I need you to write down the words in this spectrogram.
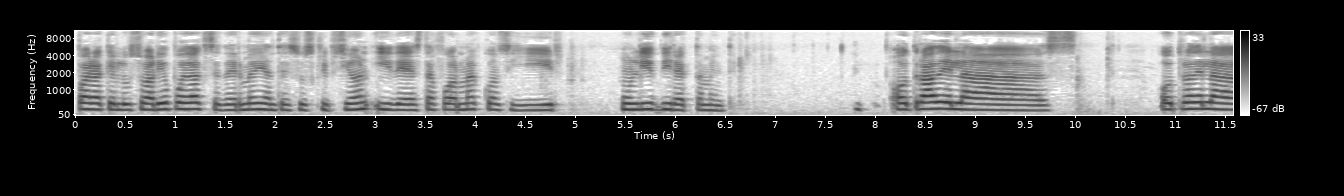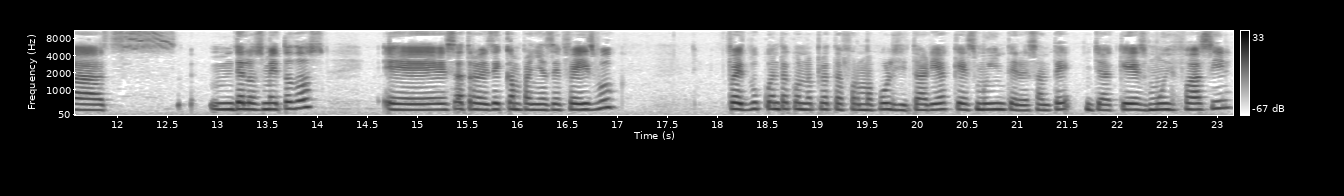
para que el usuario pueda acceder mediante suscripción y de esta forma conseguir un lead directamente. Otra de las otra de las de los métodos es a través de campañas de Facebook Facebook cuenta con una plataforma publicitaria que es muy interesante ya que es muy fácil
